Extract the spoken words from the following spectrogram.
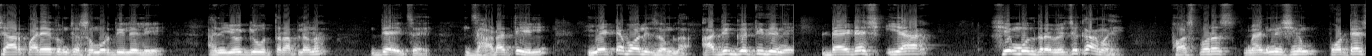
चार पर्याय तुमच्यासमोर दिलेले आणि योग्य उत्तर आपल्याला द्यायचं आहे. झाडातील मेटॅबॉलिझमला अधिक गती देणे डायडॅश या हे मूलद्रव्याचे काम आहे. फॉस्फरस मॅग्नेशियम पोटॅश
